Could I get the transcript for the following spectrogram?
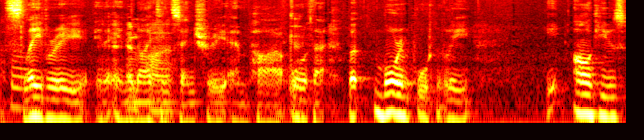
uh, slavery in, in the 19th century, empire, Okay. all of that. But more importantly, it argues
